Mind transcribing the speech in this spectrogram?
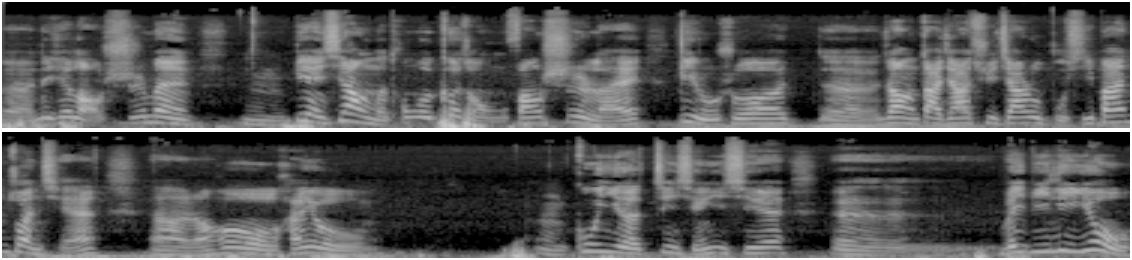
呃那些老师们嗯变相的通过各种方式来，例如说呃让大家去加入补习班赚钱啊，然后还有。嗯，故意的进行一些呃威逼利诱，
